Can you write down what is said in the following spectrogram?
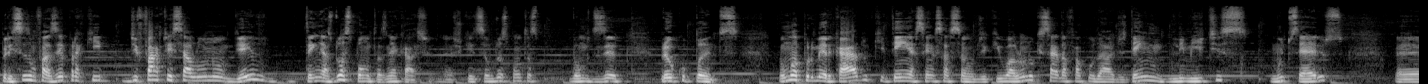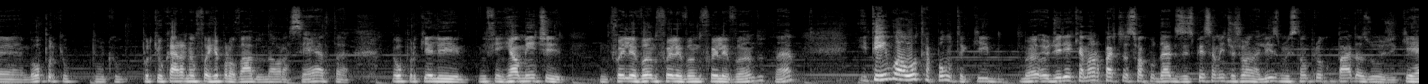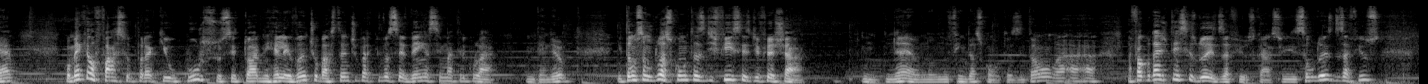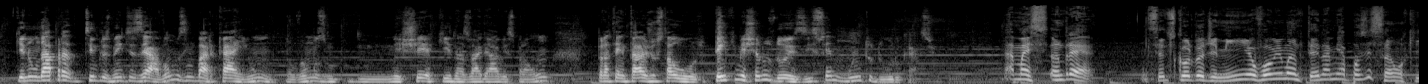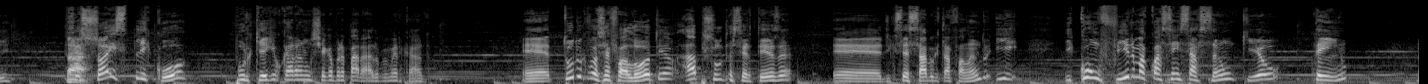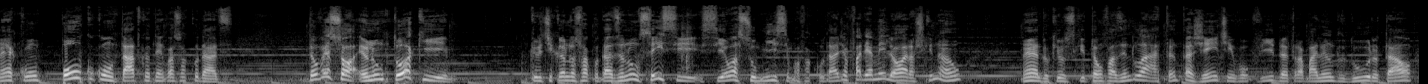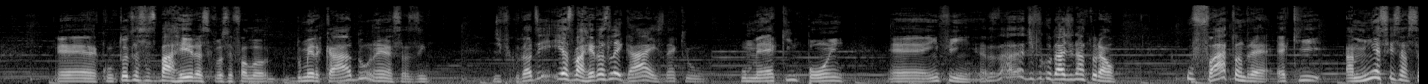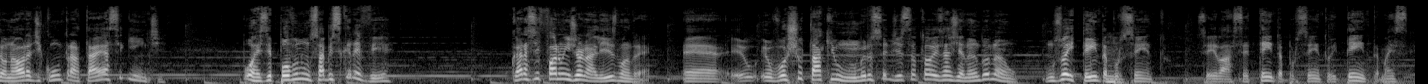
precisam fazer para que, de fato, esse aluno. Aí tem as duas pontas, né, Cássio? Acho que são duas pontas, vamos dizer, preocupantes. Uma para o mercado, que tem a sensação de que o aluno que sai da faculdade tem limites muito sérios, é, ou porque, porque, porque o cara não foi reprovado na hora certa, ou porque ele, enfim, realmente foi levando, foi levando, foi levando, né? E tem uma outra ponta que eu diria que a maior parte das faculdades, especialmente o jornalismo, estão preocupadas hoje, que é como é que eu faço para que o curso se torne relevante o bastante para que você venha se matricular, entendeu? Então são duas contas difíceis de fechar. Né, no, no fim das contas. Então, a, a, a, faculdade tem esses dois desafios, Cássio, e são dois desafios que não dá para simplesmente dizer, ah, vamos embarcar em um, ou vamos mexer aqui nas variáveis para um, para tentar ajustar o outro. Tem que mexer nos dois, isso é muito duro, Cássio. Ah, mas, André, você discordou de mim, eu vou me manter na minha posição aqui. Tá. Você só explicou por que, que o cara não chega preparado para o mercado. É, tudo que você falou, eu tenho absoluta certeza é, de que você sabe o que está falando e, e confirma com a sensação que eu tenho, né, com o pouco contato que eu tenho com as faculdades. Então, vê só, eu não estou aqui criticando as faculdades, eu não sei se, se eu assumisse uma faculdade eu faria melhor, acho que não né, do que os que estão fazendo lá. Tanta gente envolvida, trabalhando duro e tal, é, com todas essas barreiras que você falou do mercado, né, essas dificuldades, e, e as barreiras legais né, que o, o MEC impõe, é, enfim, a, dificuldade natural. O fato, André, é que a minha sensação na hora de contratar é a seguinte: porra, esse povo não sabe escrever. O cara se forma em jornalismo, André. É, eu, eu vou chutar aqui um número, você diz se eu estou exagerando ou não. Uns 80%. Hum sei lá, 70%, 80%, mas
